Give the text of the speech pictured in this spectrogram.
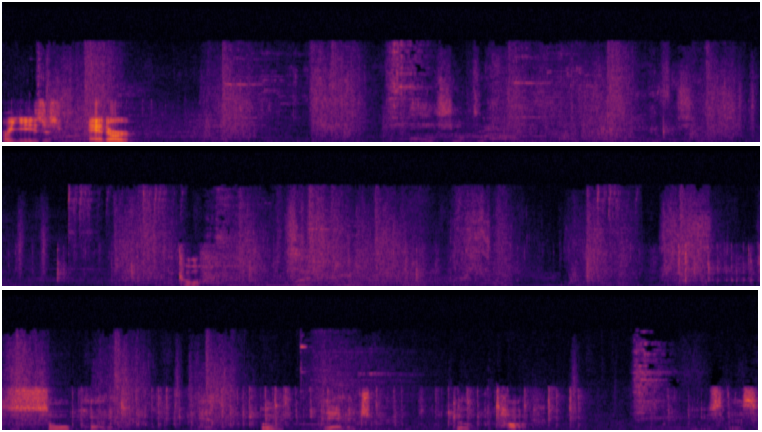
Our Yi is just, and our, cool. Soul point and both damage go top. Useless.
